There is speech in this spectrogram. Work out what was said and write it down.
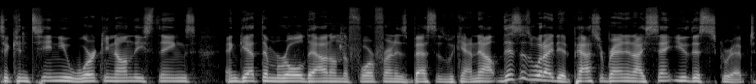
to continue working on these things and get them rolled out on the forefront as best as we can. Now, this is what I did, Pastor Brandon. I sent you this script,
